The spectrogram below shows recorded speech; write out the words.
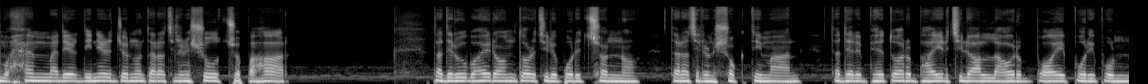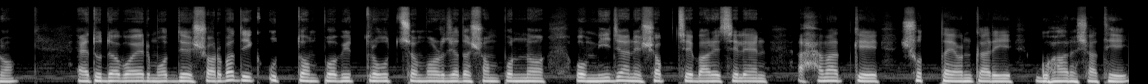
মুহাম্মাদের দিনের জন্য তারা ছিলেন সুউচ্চ পাহাড়। তাদের উভয়ের অন্তর ছিল পরিচ্ছন্ন, তারা ছিলেন শক্তিমান, তাদের ভেতর ভাইয়ের ছিল আল্লাহর ভয় পরিপূর্ণ। এত এতদবয়ের মধ্যে সর্বাধিক উত্তম, পবিত্র, উচ্চ মর্যাদা সম্পন্ন ও মিজানে সবচেয়ে বাড়েছিলেন আহমাদকে সত্যায়নকারী গুহার সাথে।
